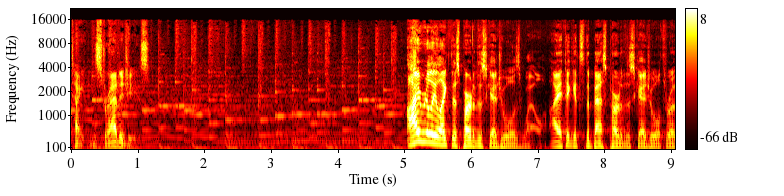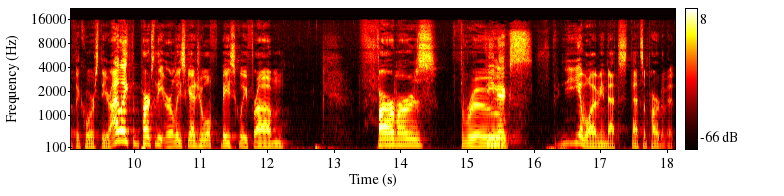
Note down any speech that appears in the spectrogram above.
Titan strategies. I really like this part of the schedule as well. I think it's the best part of the schedule throughout the course of the year. I like the parts of the early schedule, basically from Farmers through Phoenix. Yeah, well, I mean that's that's a part of it,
